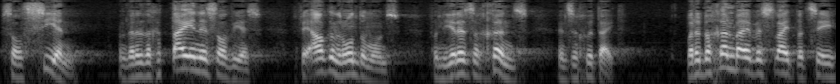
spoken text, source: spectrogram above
sal seën en dat dit 'n getuienis sal wees vir elkeen rondom ons van die Here se guns en sy goedheid. Maar dit begin by 'n besluit wat sê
